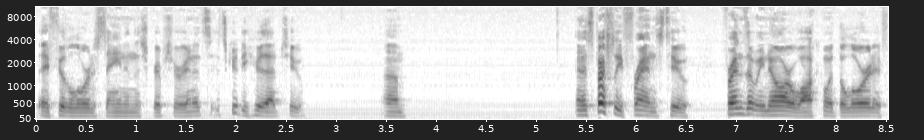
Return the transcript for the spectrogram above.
they feel the Lord is saying in the Scripture, and it's, it's good to hear that too. Um, and especially friends too. Friends that we know are walking with the Lord. If,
